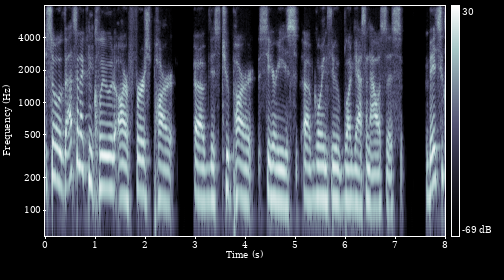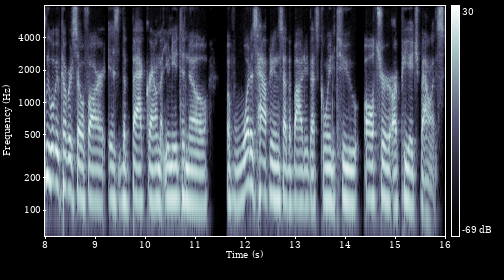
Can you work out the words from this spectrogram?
so that's going to conclude our first part of this two part series of going through blood gas analysis basically what we've covered so far is the background that you need to know of what is happening inside the body that's going to alter our pH balance.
